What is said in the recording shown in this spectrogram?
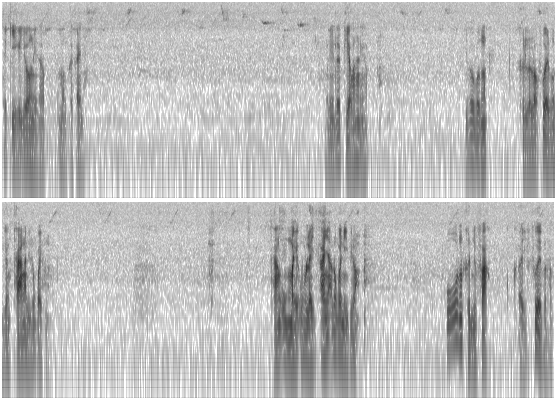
ตะกี้ก็โยงนี่นะครับมองใกล้ๆนี่วันนี้เลยเพียวมาทางนี้ครับที่ว่าเบิ่งมันขึ้นแล้วเลาะเฟื่อยบางอย่างทางอันนี้ลงไปทางอุ้มใหม่อุ้มไหลอายะลงไปนี่พี่น้อง อ้มันขึ้นอยู่ฝากไอ้เฟื่อยพครับ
